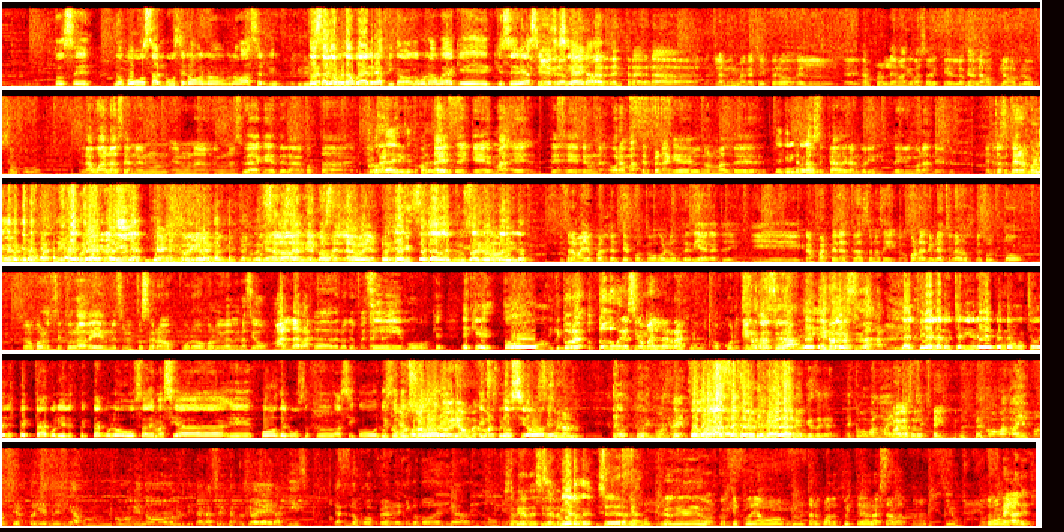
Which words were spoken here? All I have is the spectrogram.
Entonces, no puedo usar luces, no, no, no va a servir. Entonces hagamos una weá gráfica, hagamos una weá que, que se vea sin necesidad de la, nada. la entrada era la, la misma, ¿cachai? Pero el, el gran problema que pasó es que lo que hablamos, el problema de producción, pues, weón. La weá lo hacen en, un, en, una, en una ciudad que es de la costa, Costa Este. costa este, que es más, eh, te- eh, tiene una hora más temprana que el normal de, De de Gringolandia. Estados- claro, de, Gran Gorin- de Gringolandia, ¿cachai? Entonces tuvieron con gorila. entonces la mayor parte del tiempo estuvo con luz de día, ¿cachai? Y gran parte de las entradas son así. A lo mejor la Triple H, claro, resultó. A lo mejor si tú la ves en el instrumento cerrado oscuro, mejor hubiera sido más la raja de lo que fue, ¿cachai? Sí, pues, que, es que todo... Es que todo, todo hubiera sido mal la raja. Oscuro. En otra ciudad, es en que- otra ciudad. La- al final la lucha libre depende mucho del espectáculo y el espectáculo usa demasiadas eh, juegos de luces, pues, así como luces como de nosotros, lo colores, mejor explosiones. Sí, menos luz. No. Es como si vayan a. Es como cuando hay un concierto y es de día, pues, como que no, no perdí la casa. Por ejemplo, si vaya a ir a Kiss y hacen los juegos pirotécnicos todo el día, como que Se no- pierde, se pierde. Pierde. Y se creo que con, Gel podríamos complementarlo cuando fuiste a Black Sabbath, ¿o ¿no? Sí, Tocó Megadeth.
